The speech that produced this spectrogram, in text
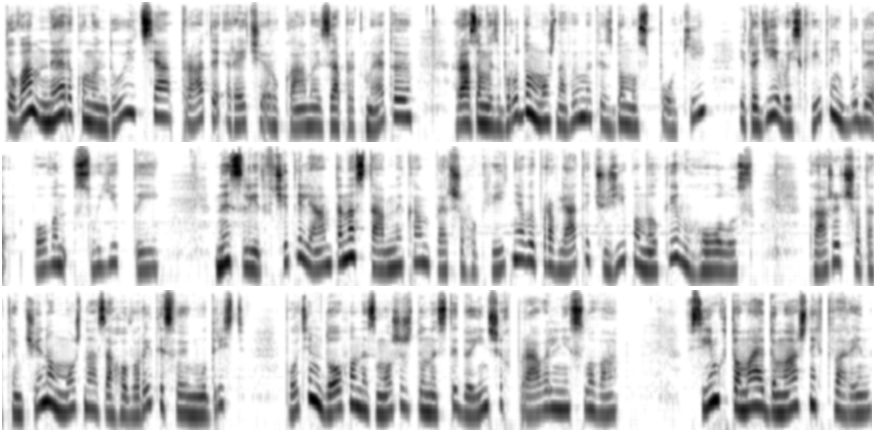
то вам не рекомендується прати речі руками за прикметою. Разом із брудом можна вимити з дому спокій, і тоді весь квітень буде повен суєти. Не слід вчителям та наставникам 1 квітня виправляти чужі помилки вголос. Кажуть, що таким чином можна заговорити свою мудрість, потім довго не зможеш донести до інших правильні слова. Всім, хто має домашніх тварин,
